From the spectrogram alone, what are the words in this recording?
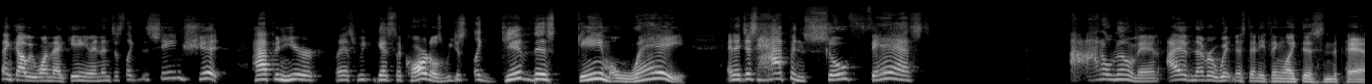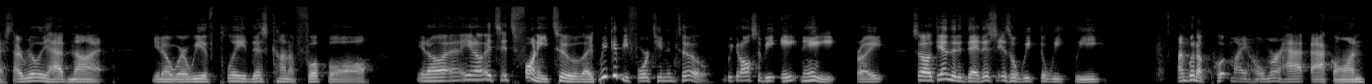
thank God we won that game. And then just like the same shit happened here last week against the Cardinals. We just like give this game away. And it just happened so fast. I, I don't know, man. I have never witnessed anything like this in the past. I really have not. You know, where we have played this kind of football you know, eh, you know, it's it's funny too. Like we could be 14 and 2. We could also be 8 and 8, right? So at the end of the day, this is a week to week league. I'm going to put my homer hat back on.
